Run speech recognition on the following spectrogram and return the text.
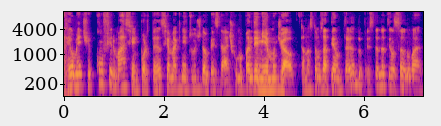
realmente confirmasse a importância e a magnitude da obesidade como pandemia mundial. Então nós estamos atentando, prestando atenção numa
